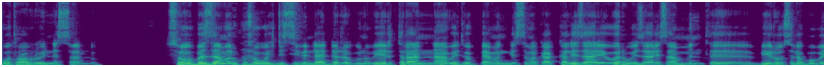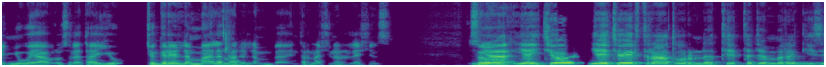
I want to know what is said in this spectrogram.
ፎቶ አብረው ይነሳሉ። ሰው በዛ መልኩ ሰዎች deceive እንዳያደረጉ ነው። በኤርትራና በኢትዮጵያ መንግስት መካከል የዛሬ ወር ወይ ዛሬ ሳምንት ቢሮ ስለጎበኙ ወይ አብሮ ስለታዩ ችግር የለም ማለት አይደለም። በ international relations የኢትዮ ኤርትራ ጦርነት የተጀመረ ጊዜ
